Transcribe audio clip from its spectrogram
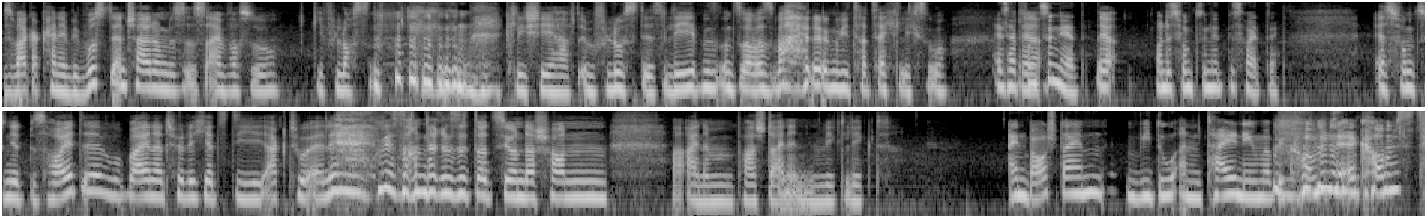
Es war gar keine bewusste Entscheidung. Das ist einfach so geflossen. Klischeehaft im Fluss des Lebens und so. Aber es war halt irgendwie tatsächlich so. Es hat ja. funktioniert. Ja. Und es funktioniert bis heute. Es funktioniert bis heute, wobei natürlich jetzt die aktuelle besondere Situation da schon einem ein paar Steine in den Weg legt. Ein Baustein, wie du an Teilnehmer bekommst, kommst,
